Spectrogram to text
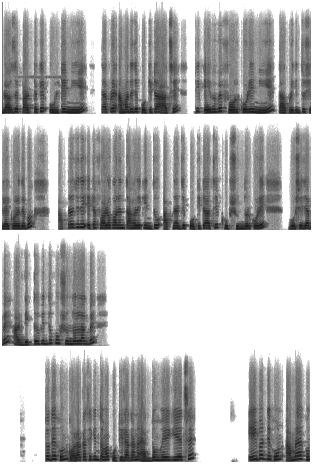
ব্লাউজের পার্টটাকে উল্টে নিয়ে তারপরে আমাদের যে পটিটা আছে, ঠিক এইভাবে ফোল্ড করে নিয়ে তারপরে কিন্তু সেলাই করে দেব। আপনারা যদি এটা ফলো করেন, তাহলে কিন্তু আপনার যে পটিটা আছে, খুব সুন্দর করে বসে যাবে আর দেখতেও কিন্তু খুব সুন্দর লাগবে। তো দেখুন, গলার কাছে কিন্তু আমার পট্টি লাগানো একদম হয়ে গিয়েছে। এইবার দেখুন, আমরা এখন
